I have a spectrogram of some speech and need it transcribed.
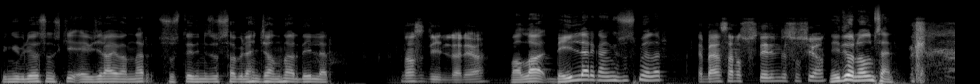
Çünkü biliyorsunuz ki evcil hayvanlar sus dediğinizi susabilen canlılar değiller. Nasıl değiller ya? Valla değiller kanka susmuyorlar. E ben sana sus dediğimde susuyorsun. Ne diyorsun oğlum sen?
